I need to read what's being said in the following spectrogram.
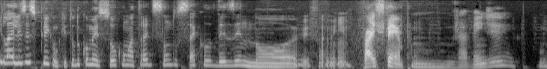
E lá eles explicam que tudo começou com uma tradição do século XIX, Fabinho. Faz tempo. Hum, já vem de um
